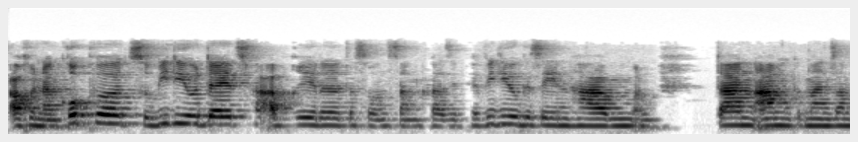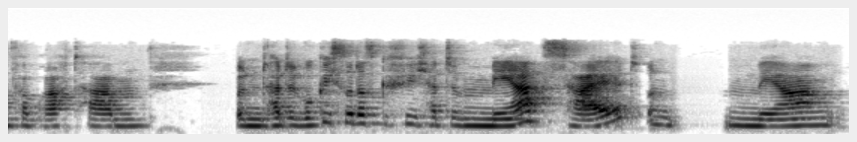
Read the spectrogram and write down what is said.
auch in einer Gruppe zu Videodates verabredet, dass wir uns dann quasi per Video gesehen haben und da einen Abend gemeinsam verbracht haben und hatte wirklich so das Gefühl, ich hatte mehr Zeit und mehr,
